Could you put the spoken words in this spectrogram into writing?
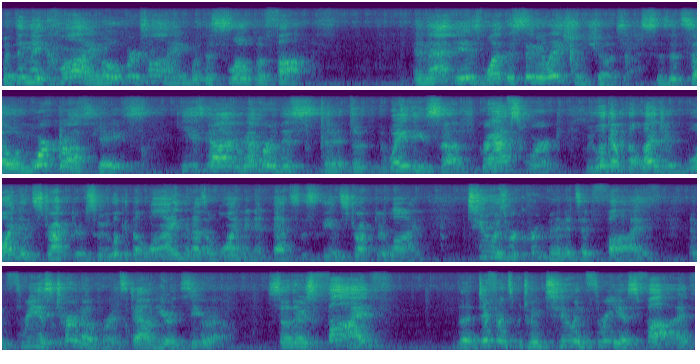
but then they climb over time with a slope of five. And that is what the simulation shows us. Is it so in Morecroft's case, he's got, remember this, the, the, the way these uh, graphs work, we look up at the legend, one instructor, so we look at the line that has a one in it, that's, this is the instructor line. Two is recruitment, it's at five, and three is turnover, it's down here at zero. So there's five, the difference between two and three is five,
